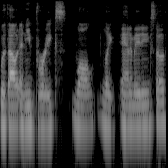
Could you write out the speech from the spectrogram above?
without any breaks while like animating stuff.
